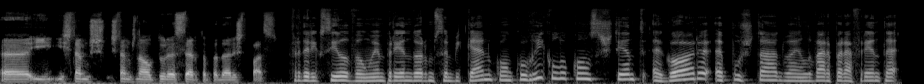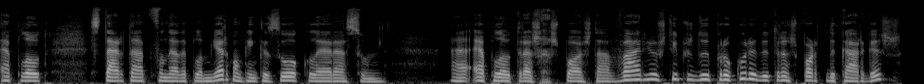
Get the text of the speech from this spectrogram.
Uh, e, e, estamos, estamos na altura certa para dar este passo. Frederico Silva, um empreendedor moçambicano com currículo consistente, agora apostado em levar para a frente a Upload, startup fundada pela mulher com quem casou, Claire Assun. A Upload traz resposta a vários tipos de procura de transporte de cargas,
